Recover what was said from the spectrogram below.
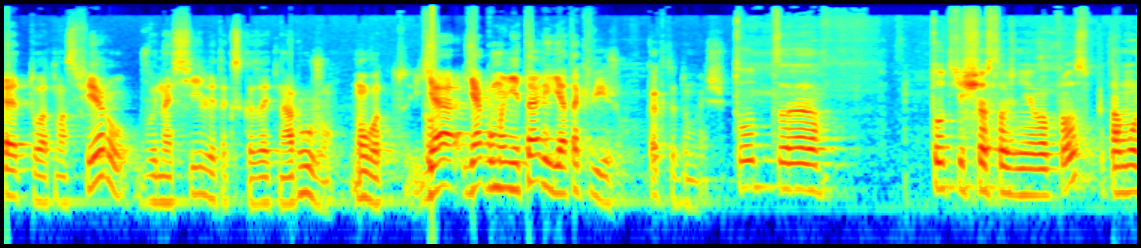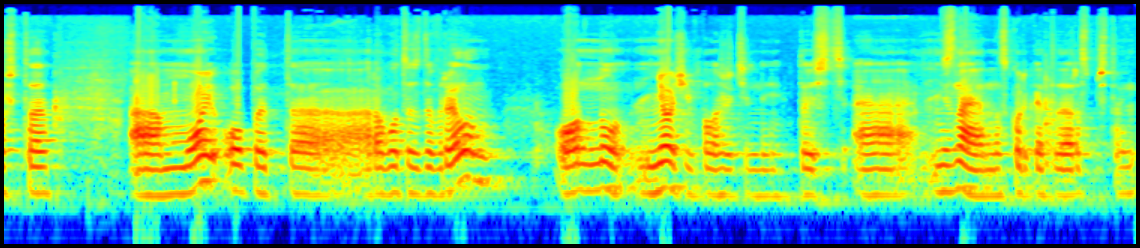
эту атмосферу выносили, так сказать, наружу. Ну вот, тут, я, я гуманитарий, я так вижу. Как ты думаешь? Тут, э, тут еще сложнее вопрос, потому что э, мой опыт э, работы с Деврелом, он ну, не очень положительный. То есть, э, не знаю, насколько это распростран...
